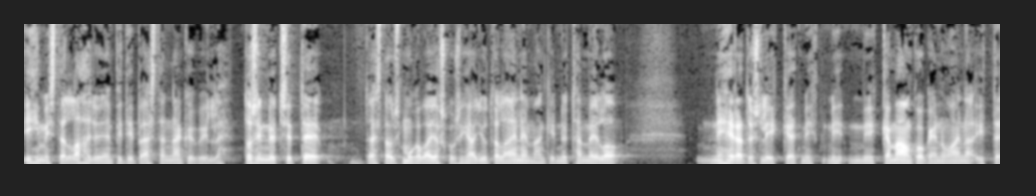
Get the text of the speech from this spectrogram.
Ihmisten lahjojen piti päästä näkyville. Tosin nyt sitten, tästä olisi mukava joskus ihan jutella enemmänkin, nythän meillä on ne herätysliikkeet, mitkä mä oon kokenut aina itse,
